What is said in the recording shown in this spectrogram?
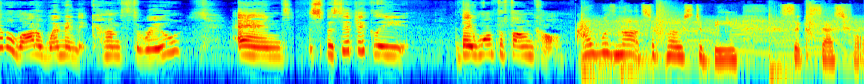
have a lot of women that come through and specifically they want the phone call. I was not supposed to be successful.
